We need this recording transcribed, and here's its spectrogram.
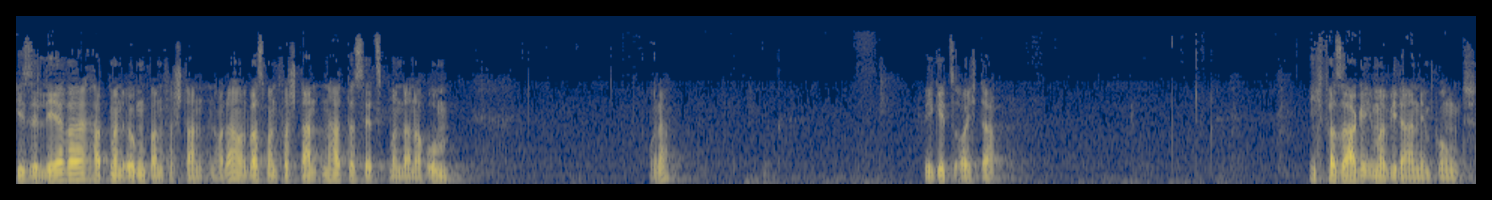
diese Lehre hat man irgendwann verstanden, oder? Und was man verstanden hat, das setzt man dann auch um. Oder? Wie geht's euch da? Ich versage immer wieder an dem Punkt.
